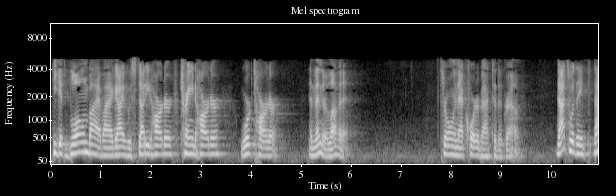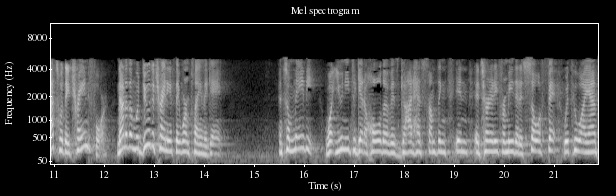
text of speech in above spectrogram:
He gets blown by by a guy who studied harder, trained harder, worked harder, and then they're loving it. Throwing that quarterback to the ground. That's what they, that's what they trained for. None of them would do the training if they weren't playing the game. And so maybe what you need to get a hold of is God has something in eternity for me that is so a fit with who I am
